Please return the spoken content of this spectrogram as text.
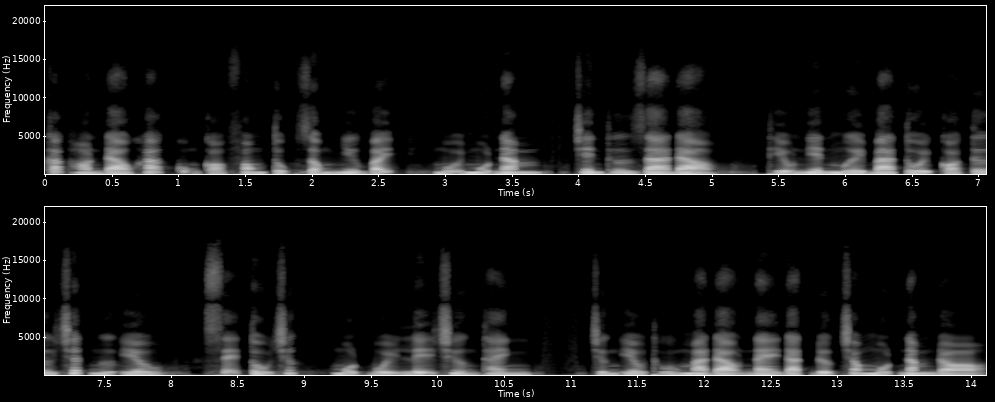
Các hòn đảo khác cũng có phong tục giống như vậy. Mỗi một năm, trên thư gia đảo, thiếu niên 13 tuổi có tư chất ngự yêu, sẽ tổ chức một buổi lễ trưởng thành. Trứng yêu thú mà đảo này đạt được trong một năm đó,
